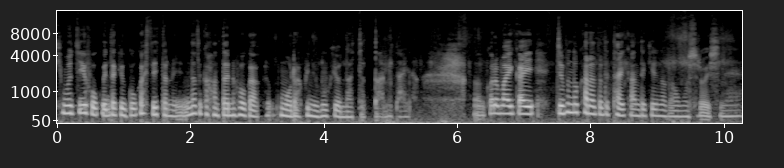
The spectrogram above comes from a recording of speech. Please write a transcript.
気持ちいい方向にだけ動かしていったのになぜか反対の方がもう楽に動くようになっちゃったみたいな、うん、これ毎回自分の体で体感できるのが面白いしね。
